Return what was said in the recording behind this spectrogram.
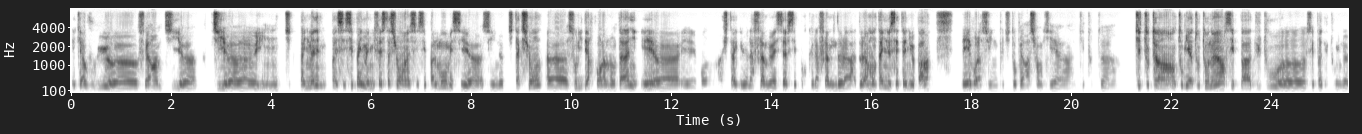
et qui a voulu euh, faire un petit euh, petit une petite pas une c'est pas une manifestation hein, c'est pas le mot mais c'est c'est une petite action solidaire pour la montagne et, et bon hashtag la flamme ESF c'est pour que la flamme de la de la montagne ne s'éteigne pas. Et voilà c'est une petite opération qui est qui est toute qui est tout en, tout bien tout honneur. C'est pas du tout, euh, c'est pas du tout une,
